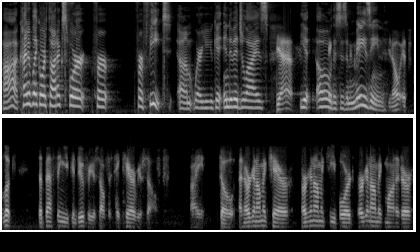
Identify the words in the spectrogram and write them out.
Ah, kind of like orthotics for for for feet, um, where you get individualized. Yes. You, oh, this is amazing. You know, it's look, the best thing you can do for yourself is take care of yourself, right? So an ergonomic chair, ergonomic keyboard, ergonomic monitor,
